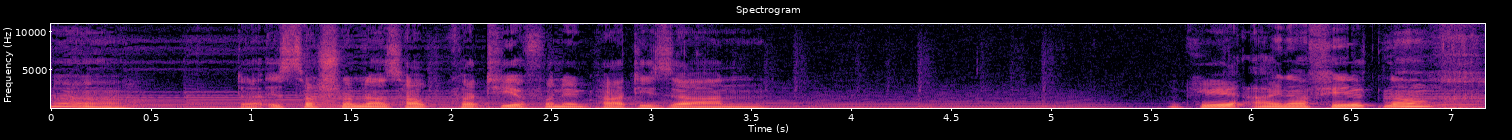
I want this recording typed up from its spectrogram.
Na, da ist doch schon das Hauptquartier von den Partisanen. Okay, einer fehlt noch.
